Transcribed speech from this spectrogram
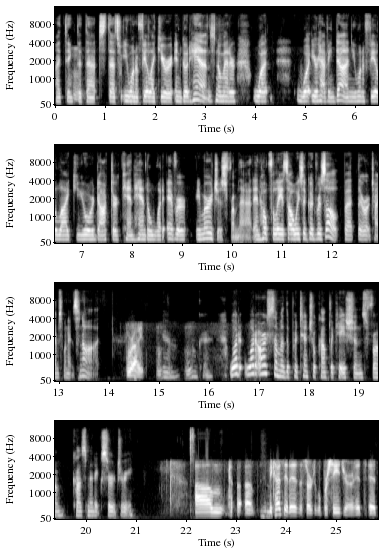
I think mm-hmm. that that's that's what you want to feel like you're in good hands, no matter what what you're having done. You want to feel like your doctor can handle whatever emerges from that, and hopefully it's always a good result. But there are times when it's not. Right. Mm-hmm. Yeah. Mm-hmm. Okay. What What are some of the potential complications from cosmetic surgery? Um, uh, uh, because it is a surgical procedure, it it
